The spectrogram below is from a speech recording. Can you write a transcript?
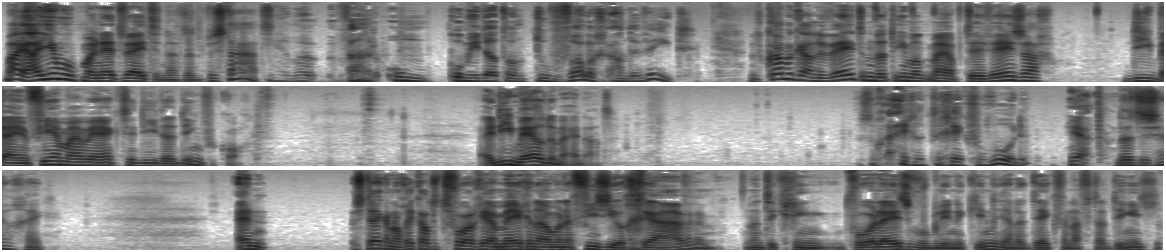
Maar ja, je moet maar net weten dat het bestaat. Ja, maar waarom kom je dat dan toevallig aan de weet? Dat kwam ik aan de weet omdat iemand mij op tv zag... die bij een firma werkte die dat ding verkocht. En die mailde mij dat. Dat is toch eigenlijk te gek voor woorden? Ja, dat is heel gek. En sterker nog, ik had het vorig jaar meegenomen naar fysiografen. Want ik ging voorlezen voor blinde kinderen en dat deed ik vanaf dat dingetje.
